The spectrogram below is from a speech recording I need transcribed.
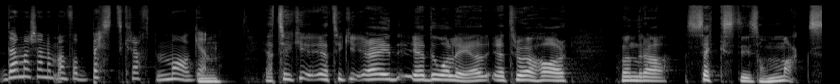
Där man känner att man får bäst kraft med magen. Mm. Jag tycker, jag, tycker jag, är, jag är dålig. Jag, jag tror jag har 160 som max.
